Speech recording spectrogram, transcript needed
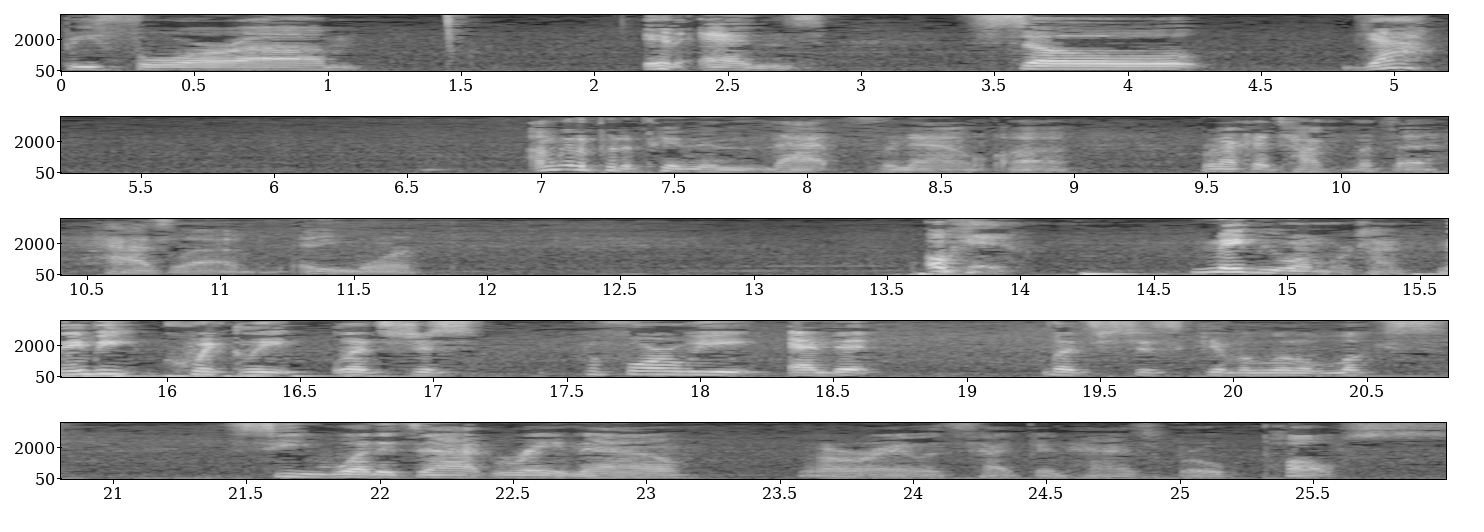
before um, it ends. So, yeah. I'm to put a pin in that for now. Uh, we're not to talk about the HasLab anymore. Okay. Maybe one more time. Maybe quickly, let's just, before we end it, let's just give a little looks, see what it's at right now. Alright, let's type in Hasbro Pulse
